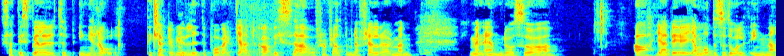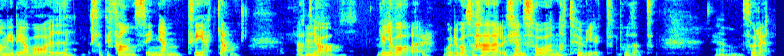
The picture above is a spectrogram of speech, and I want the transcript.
så att det spelade typ ingen roll. Det är klart jag blev lite påverkad av vissa och framförallt av mina föräldrar men, men ändå så, ja, jag, hade, jag mådde så dåligt innan i det jag var i så att det fanns ingen tvekan att jag ville vara där. Och det var så härligt, det kändes så naturligt på något sätt. Ehm, Så rätt.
